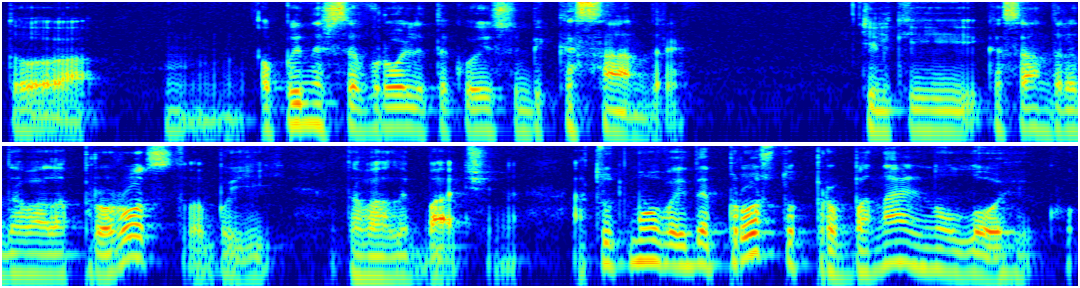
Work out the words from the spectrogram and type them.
то опинишся в ролі такої собі Касандри. Тільки Касандра давала пророцтва, бо їй давали бачення. А тут мова йде просто про банальну логіку.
